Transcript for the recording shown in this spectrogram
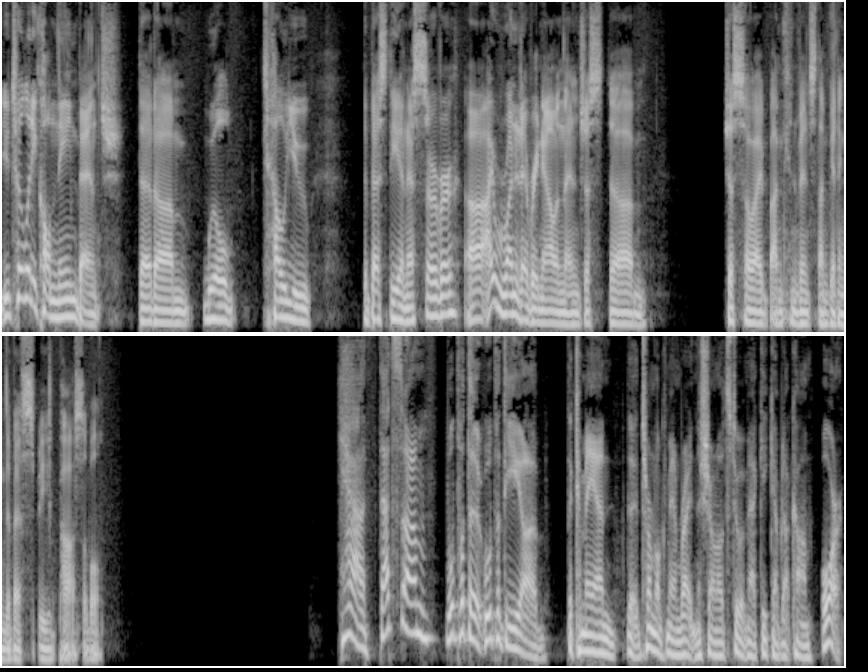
utility called Namebench that um, will tell you the best DNS server. Uh, I run it every now and then, just um, just so I, I'm convinced I'm getting the best speed possible. Yeah, that's um. We'll put the we'll put the uh, the command, the terminal command right in the show notes too at macgeekgab.com or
